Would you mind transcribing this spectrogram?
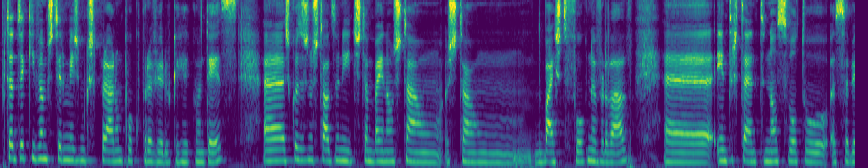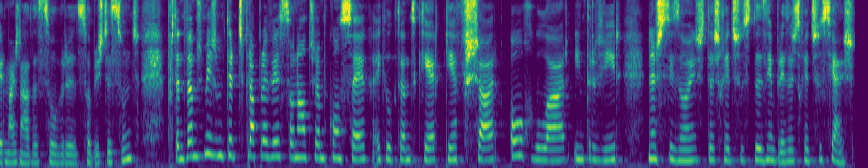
Portanto, aqui vamos ter mesmo que esperar um pouco para ver o que é que acontece. Ah, as coisas nos Estados Unidos também não estão, estão debaixo de fogo, na verdade. Uh, entretanto, não se voltou a saber mais nada sobre, sobre este assunto. Portanto, vamos mesmo ter de esperar para ver se Donald Trump consegue aquilo que tanto quer, que é fechar ou regular, intervir nas decisões das, redes, das empresas de redes sociais.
